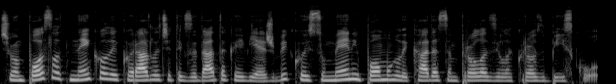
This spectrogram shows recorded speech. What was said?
ću vam poslati nekoliko različitih zadataka i vježbi koji su meni pomogli kada sam prolazila kroz B-School.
